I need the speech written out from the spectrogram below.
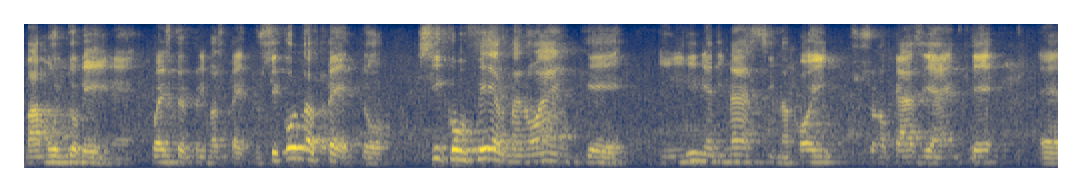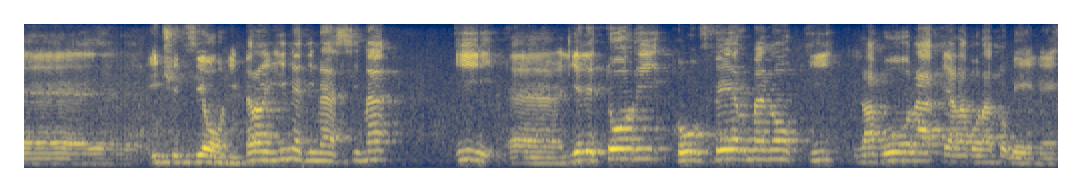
va molto bene, questo è il primo aspetto. Secondo aspetto, si confermano anche in linea di massima, poi ci sono casi anche eh, eccezioni, però in linea di massima i, eh, gli elettori confermano chi lavora e ha lavorato bene,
